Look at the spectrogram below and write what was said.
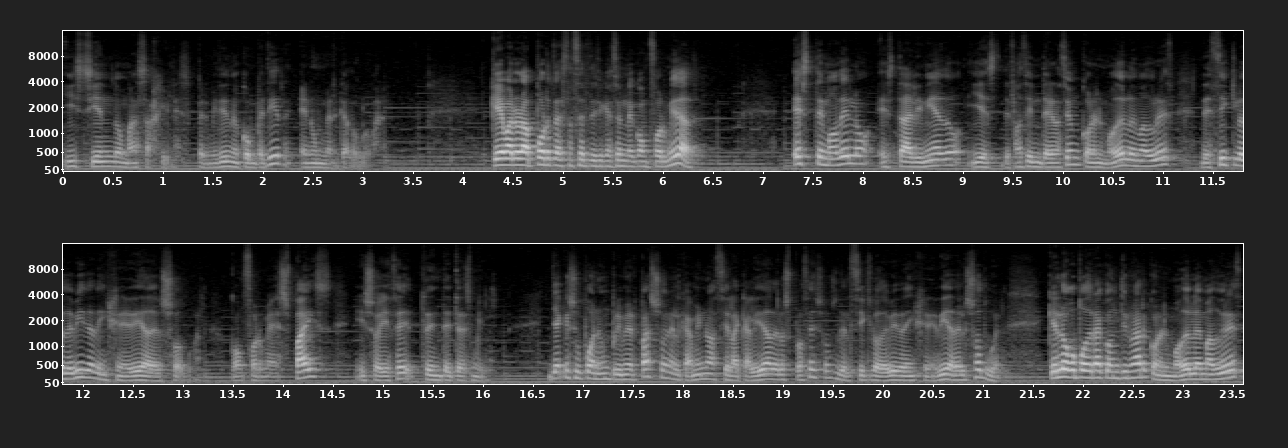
y siendo más ágiles, permitiendo competir en un mercado global. ¿Qué valor aporta esta certificación de conformidad? Este modelo está alineado y es de fácil integración con el modelo de madurez de ciclo de vida de ingeniería del software, conforme a SPICE ISO IEC 33000, ya que supone un primer paso en el camino hacia la calidad de los procesos del ciclo de vida de ingeniería del software, que luego podrá continuar con el modelo de madurez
